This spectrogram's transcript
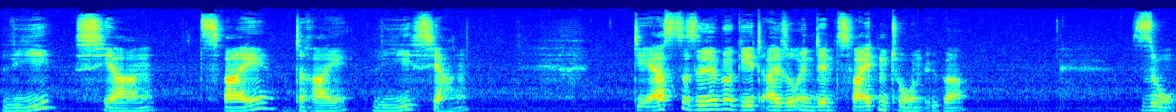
Li Xiang 2, 3, Li Xiang. Die erste Silbe geht also in den zweiten Ton über. So,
